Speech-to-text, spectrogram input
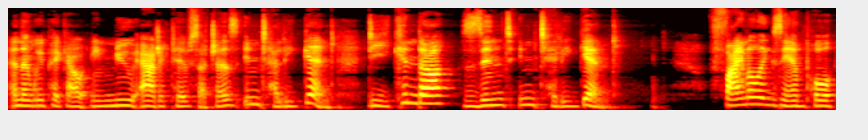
And then we pick out a new adjective such as intelligent. Die Kinder sind intelligent. Final example,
